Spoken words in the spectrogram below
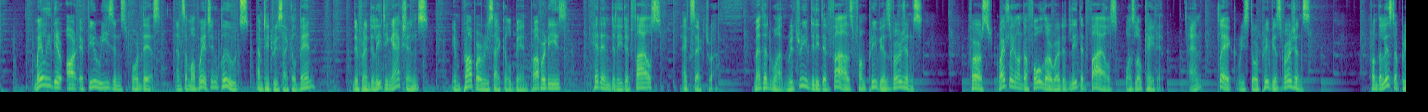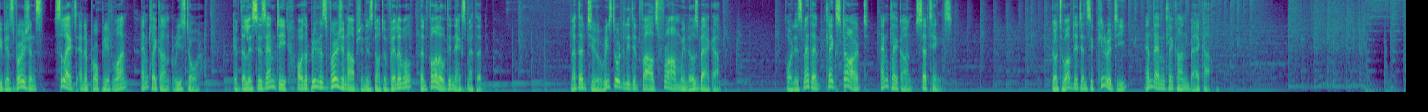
Mainly there are a few reasons for this, and some of which includes emptied recycle bin, different deleting actions, improper recycle bin properties, hidden deleted files, etc. Method 1. Retrieve deleted files from previous versions. First, right-click on the folder where the deleted files was located and click Restore Previous Versions. From the list of previous versions, select an appropriate one and click on Restore. If the list is empty or the previous version option is not available, then follow the next method. Method 2. Restore deleted files from Windows Backup. For this method, click Start and click on Settings. Go to Update and Security and then click on Backup.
